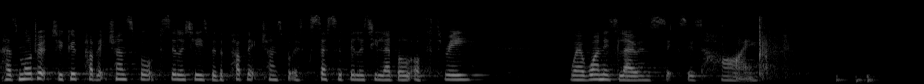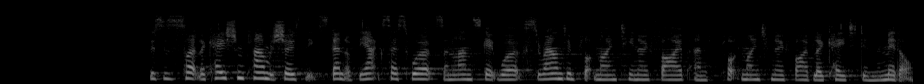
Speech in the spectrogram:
has moderate to good public transport facilities with a public transport accessibility level of 3, where 1 is low and 6 is high. This is a site location plan which shows the extent of the access works and landscape works surrounding plot 1905 and plot 1905 located in the middle.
